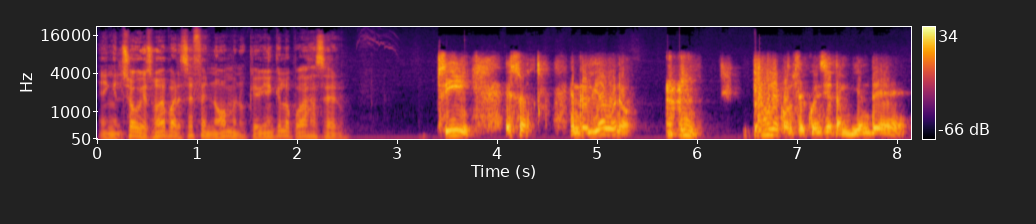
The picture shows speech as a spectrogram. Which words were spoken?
en el show y eso me parece fenómeno, qué bien que lo puedas hacer. Sí, eso, en realidad, bueno, es una consecuencia también de,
